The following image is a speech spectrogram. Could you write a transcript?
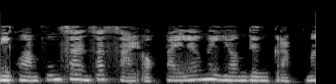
มีความฟุ้งซ่านซัดสายออกไปแล้วไม่ยอมดึงกลับไหม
